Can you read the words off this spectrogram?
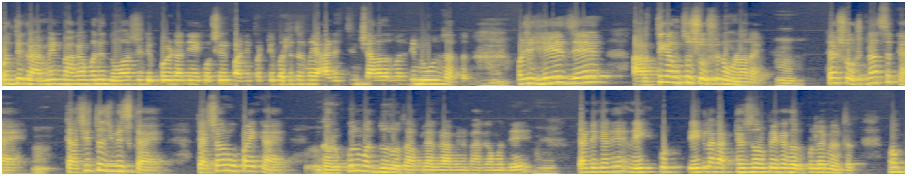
पण ते ग्रामीण भागामध्ये दोन वर्ष डिपॉझिट आणि एक वर्षाची पाणीपट्टी भरली तर म्हणजे अडीच तीन चार हजारमध्ये ते मिळून जातं. म्हणजे हे जे आर्थिक आमचं शोषण होणार आहे. त्या शोषणाचं काय. त्याची तजवीज काय? त्याच्यावर उपाय काय? घरकुल मंजूर होतं आपल्या ग्रामीण भागामध्ये. त्या ठिकाणी एक एक लाख अठ्ठावीस हजार रुपये एका घरकुलला मिळतात. मग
